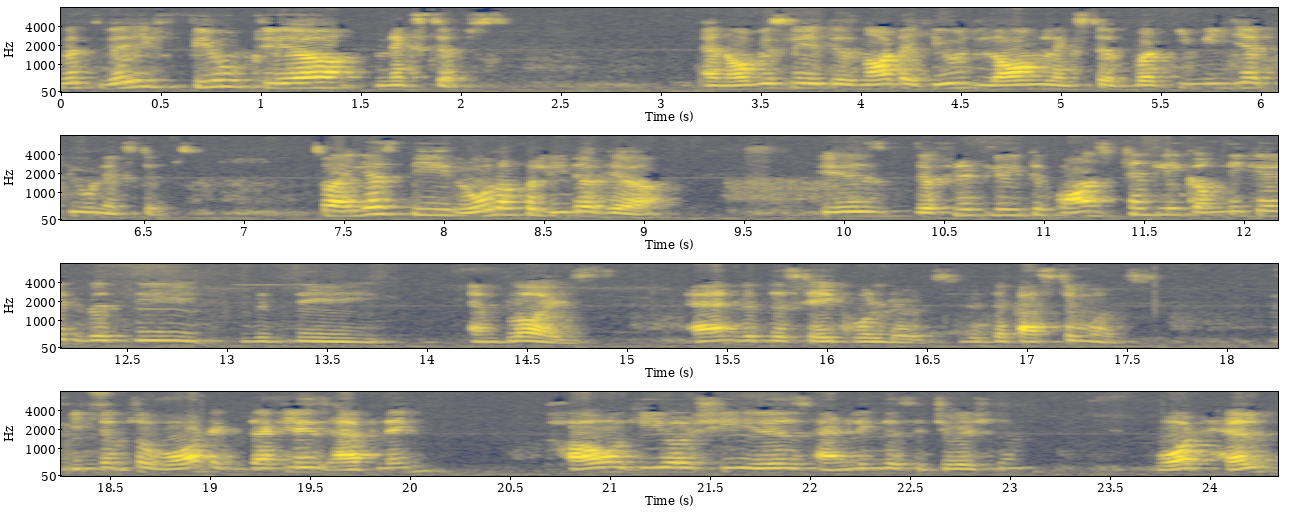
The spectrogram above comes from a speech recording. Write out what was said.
with very few clear next steps. And obviously, it is not a huge long next step, but immediate few next steps. So I guess the role of a leader here is definitely to constantly communicate with the with the employees and with the stakeholders, with the customers, in terms of what exactly is happening, how he or she is handling the situation, what help,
